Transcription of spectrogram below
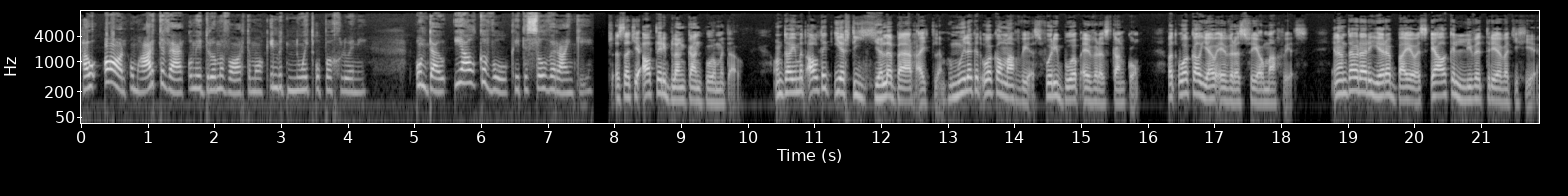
Hou aan om hard te werk om jou drome waar te maak en moet nooit ophou glo nie. Onthou, elke wolk het 'n silwer randjie. Is dat jy altyd die blinkkant bo moet hou. Onthou jy moet altyd eers die hele berg uitklim, hoe moeilik dit ook al mag wees, voor jy bo op Everest kan kom. Wat ook al jou Everest vir jou mag wees. En onthou dat die Here by jou is elke liewe tree wat jy gee.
